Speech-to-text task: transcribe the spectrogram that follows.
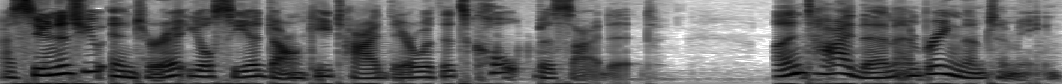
As soon as you enter it, you'll see a donkey tied there with its colt beside it. Untie them and bring them to me.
